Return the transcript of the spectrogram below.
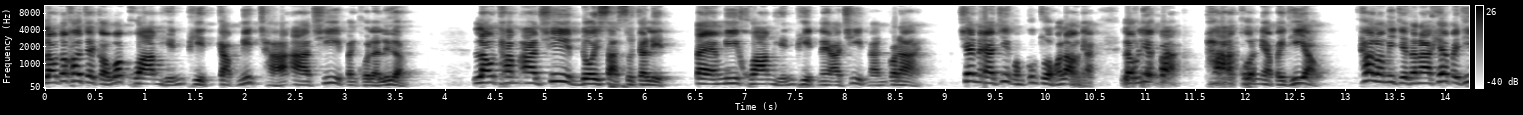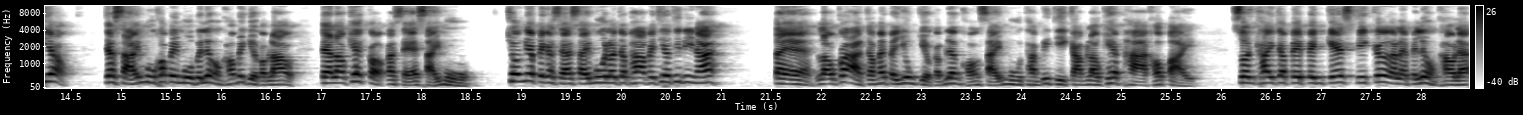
เราต้องเข้าใจก่อนว่าความเห็นผิดกับมิจฉาอาชีพเป็นคนละเรื่อง เราทำอาชีพโดยสัตว์สุจริต แต่มีความเห็นผิดในอาชีพนั้นก็ได้ เช่นในอาชีพของกรุ๊ปทัวร์ของเราเนี่ยเราเรียกว่าพาคนเนี่ยไปเที่ยว ถ้าเรามีเจตนาแค่ไปเที่ยว จะสายมูเข้าไปมูเป็นเรื่องของเขาไม่เกี่ยวกับเรา แต่เราแค่เกาะกระแสสายมูช่วงนี้เป็นกระแสสายมูเราจะพาไปเที่ยวที่นี่นะ แต่เราก็อาจจะไม่ไปยุ่งเกี่ยวกับเรื่องของสายมูทำพิธีกรรม เราแค่พาเขาไป ส่วนใครจะไปเป็นเกสต์สปิเกอร์อะไรเป็นเรื่องของเขาแล้ว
